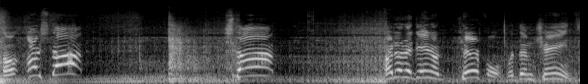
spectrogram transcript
Oh, oh, stop! Stop! Oh no, no, Daniel, careful with them chains.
